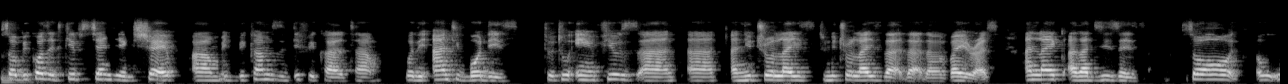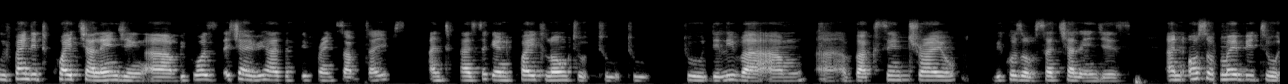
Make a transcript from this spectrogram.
So mm-hmm. because it keeps changing shape, um, it becomes difficult um, for the antibodies to, to infuse and, uh, and neutralize to neutralize the, the, the virus, unlike other diseases. So we find it quite challenging uh, because HIV has different subtypes and has taken quite long to to to to deliver um, a vaccine trial because of such challenges. And also maybe to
